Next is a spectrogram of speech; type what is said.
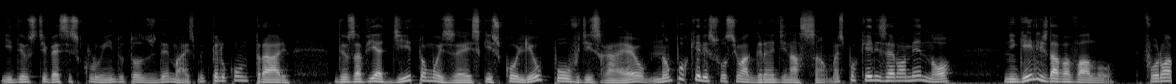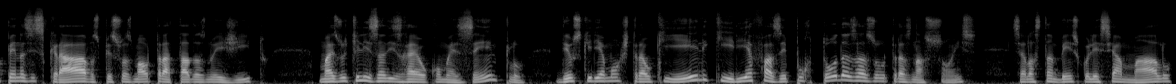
e Deus estivesse excluindo todos os demais. Muito pelo contrário, Deus havia dito a Moisés que escolheu o povo de Israel não porque eles fossem uma grande nação, mas porque eles eram a menor. Ninguém lhes dava valor. Foram apenas escravos, pessoas maltratadas no Egito. Mas utilizando Israel como exemplo, Deus queria mostrar o que ele queria fazer por todas as outras nações, se elas também escolhessem amá-lo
